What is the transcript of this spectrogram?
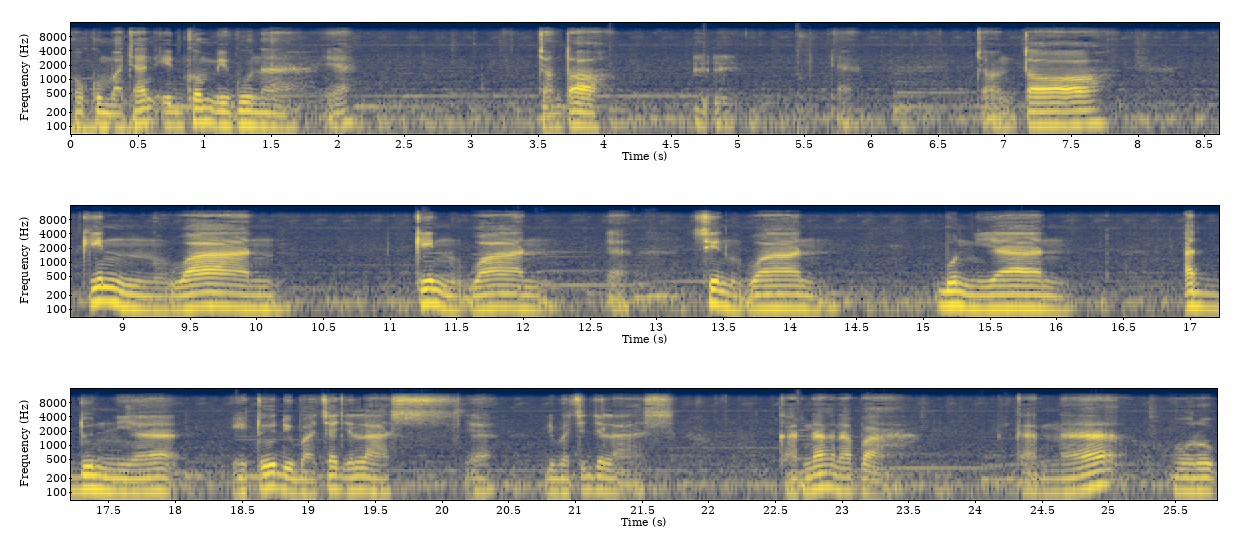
hukum bacaan idgham biguna ya. Contoh ya. Contoh kinwan kinwan ya. Sinwan bunyan ad-dunya itu dibaca jelas ya dibaca jelas karena kenapa? Karena huruf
